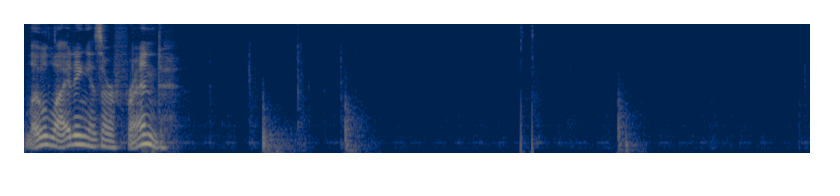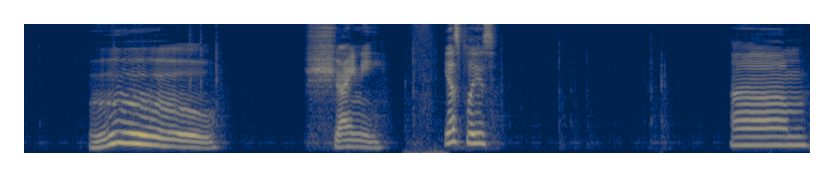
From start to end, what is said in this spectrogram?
Low lighting is our friend. Ooh. Shiny. Yes, please. Um.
